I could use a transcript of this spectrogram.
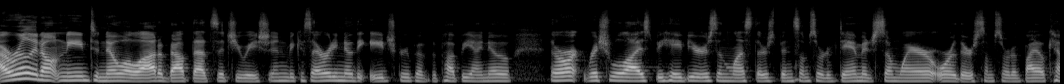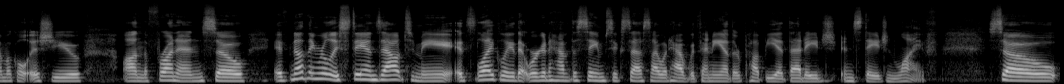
I really don't need to know a lot about that situation because I already know the age group of the puppy. I know there aren't ritualized behaviors unless there's been some sort of damage somewhere or there's some sort of biochemical issue on the front end. So, if nothing really stands out to me, it's likely that we're going to have the same success I would have with any other puppy at that age and stage in life. So,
